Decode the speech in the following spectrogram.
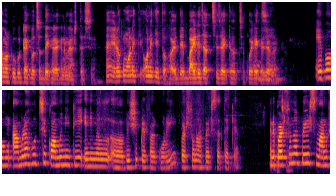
আমার কুকুরটা এক বছর দেখে রাখেন আমি আসতেছি। হ্যাঁ এরকম অনেক অনেকেই তো হয় যে বাইরে যাচ্ছে যাইতে হচ্ছে কই রেখে। যাবে? এবং আমরা হচ্ছে কমিউনিটি অ্যানিমাল বেশি প্রেফার করি পার্সোনাল পেটসের থেকে। মানে আচ্ছা। পার্সোনাল পেটস মানুষ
